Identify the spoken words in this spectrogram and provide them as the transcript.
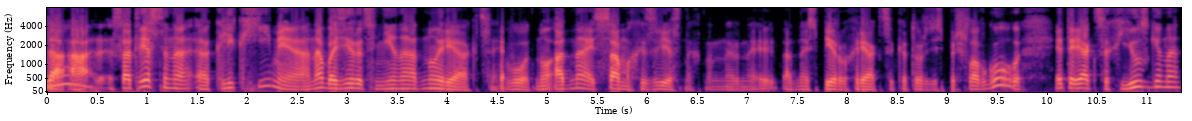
Да, ну... а, соответственно, э, клик-химия, она базируется не на одной реакции. Вот, но одна из самых известных, наверное, одна из первых реакций, которая здесь пришла в голову, это реакция Хьюзгена.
